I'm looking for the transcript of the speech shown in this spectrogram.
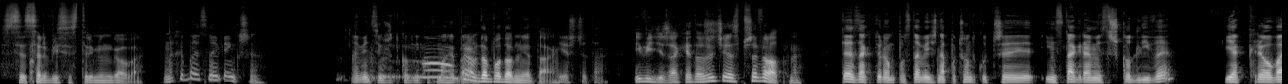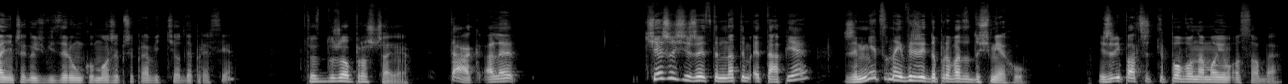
serwisy streamingowe. No chyba jest największy. Najwięcej użytkowników ma No, chyba. prawdopodobnie tak. Jeszcze tak. I widzisz, jakie to życie jest przewrotne. Teza, którą postawiłeś na początku, czy Instagram jest szkodliwy? Jak kreowanie czegoś w wizerunku może przyprawić cię o depresję? To jest duże uproszczenie. Tak, ale cieszę się, że jestem na tym etapie, że mnie co najwyżej doprowadza do śmiechu. Jeżeli patrzę typowo na moją osobę.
